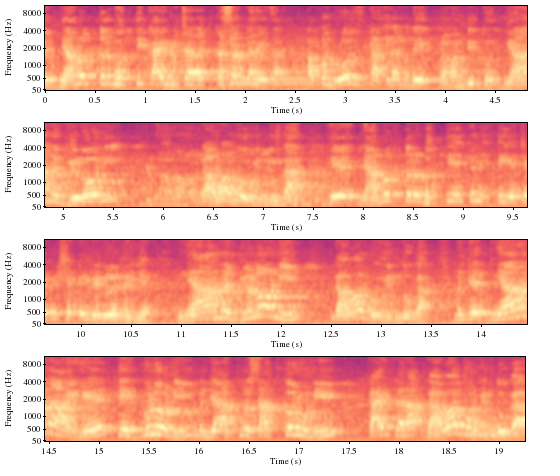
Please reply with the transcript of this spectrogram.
ज्ञानोत्तर भक्ती काय विचार आहे? कसा करायचा? आपण रोज टाकण्यामध्ये एक प्रमाण देतो. ज्ञान गिळोनी गावा गोविंदुगा हे ज्ञानोत्तर भक्ती आहे की नाही? ते याच्यापेक्षा काही वेगळं नाही आहे ज्ञान गिळोनी गावा गोविंदुगा म्हणजे ज्ञान आहे ते गिळोनी म्हणजे आत्मसात करूनी काय करा? गावा गोविंदुगा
